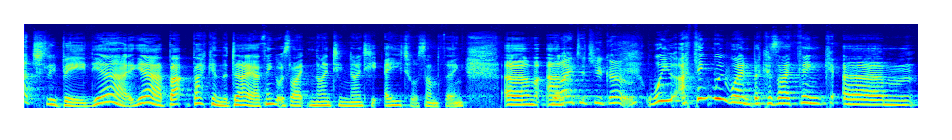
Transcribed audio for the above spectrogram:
actually been, yeah, yeah. Back back in the day, I think it was like 1998 or something. Um, and Why did you go? we, I think we went because I think um,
